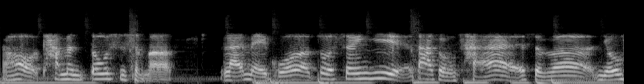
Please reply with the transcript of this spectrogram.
然后他们都是什么来美国做生意、大总裁，什么牛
